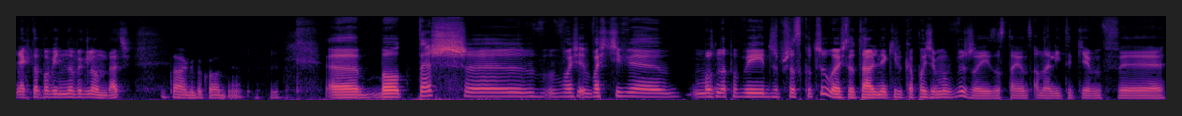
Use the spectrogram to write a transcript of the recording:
Jak to powinno wyglądać? Tak, dokładnie. E, Bo też e, właś- właściwie można powiedzieć, że przeskoczyłeś totalnie kilka poziomów wyżej, zostając analitykiem w e,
